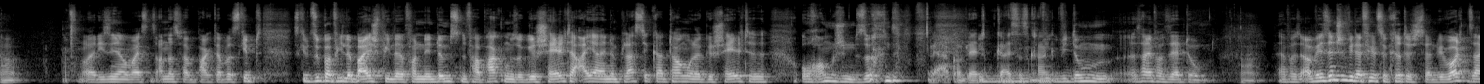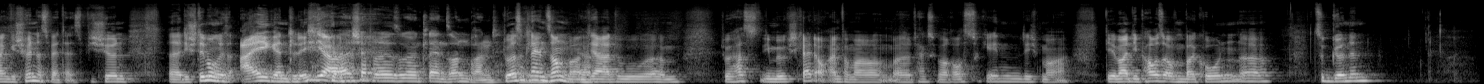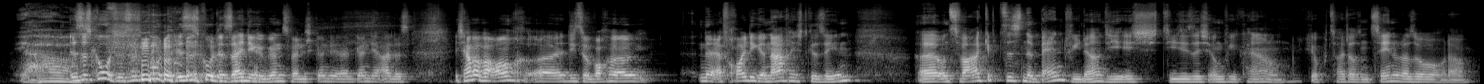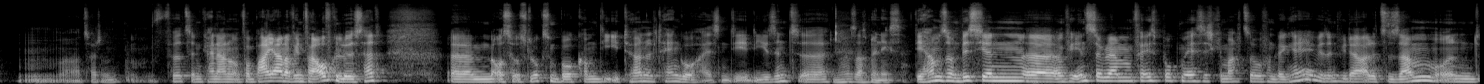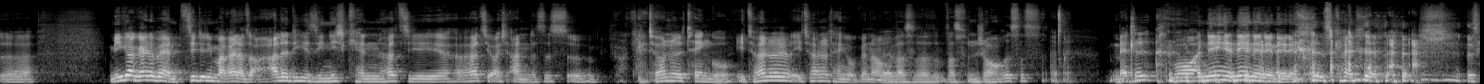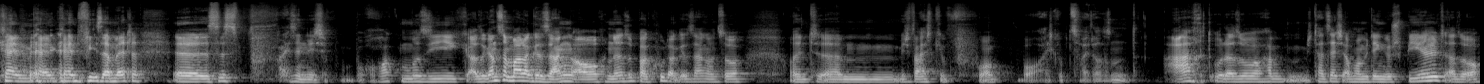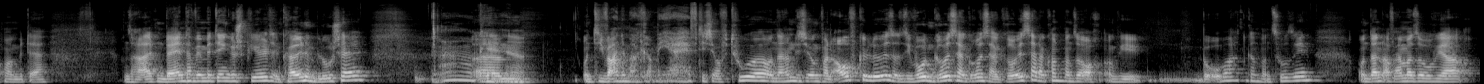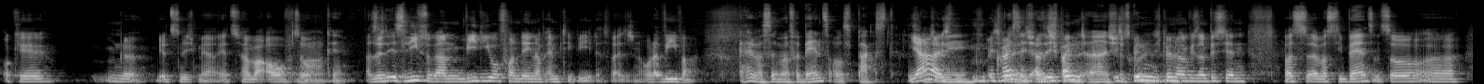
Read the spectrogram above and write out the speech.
ja. die sind ja meistens anders verpackt. Aber es gibt, es gibt super viele Beispiele von den dümmsten Verpackungen, so geschälte Eier in einem Plastikkarton oder geschälte Orangen. So. Ja, komplett geisteskrank. Wie, wie dumm, das ist einfach sehr dumm. Ja. Aber wir sind schon wieder viel zu kritisch, Sven. Wir wollten sagen, wie schön das Wetter ist, wie schön äh, die Stimmung ist eigentlich. Ja, ich habe äh, sogar einen kleinen Sonnenbrand. Du hast einen kleinen Sonnenbrand, ja. ja du ähm, du hast die Möglichkeit auch einfach mal, mal tagsüber rauszugehen, dich mal, dir mal die Pause auf dem Balkon äh, zu gönnen. Ja. Es ist gut, es ist gut, es ist gut, es sei dir gegönnt, Sven, ich gönn dir, gönn dir alles. Ich habe aber auch äh, diese Woche eine erfreuliche Nachricht gesehen. Äh, und zwar gibt es eine Band wieder, die ich, die sich irgendwie, keine Ahnung, ich glaube 2010 oder so oder 2014, hm, keine Ahnung, vor ein paar Jahren auf jeden Fall aufgelöst hat. Ähm, aus, aus Luxemburg kommen die Eternal Tango heißen die. Die sind. Äh, ja, sagt mir nichts. Die haben so ein bisschen äh, irgendwie Instagram, Facebook-mäßig gemacht, so von wegen, hey, wir sind wieder alle zusammen und äh, mega geile Band. Zieht ihr die mal rein. Also alle, die sie nicht kennen, hört sie, hört sie euch an. Das ist. Äh, Eternal Tango. Eternal, Eternal Tango, genau. Was, was, was für ein Genre ist das? Metal? Boah, nee, nee, nee, nee, nee, Das ist kein, das ist kein, kein, kein fieser Metal. Äh, es ist, weiß ich nicht, Rockmusik, also ganz normaler Gesang auch, ne? Super cooler Gesang und so. Und ähm, ich weiß, vor, boah, ich glaube 2008 oder so habe ich tatsächlich auch mal mit denen gespielt, also auch mal mit der, unserer alten Band haben wir mit denen gespielt, in Köln im Blue Shell. Ah, okay, ähm, ja. Und die waren immer mehr heftig auf Tour und dann haben die sich irgendwann aufgelöst. Also sie wurden größer, größer, größer. Da konnte man so auch irgendwie beobachten, konnte man zusehen. Und dann auf einmal so, ja, okay, nö, jetzt nicht mehr, jetzt hören wir auf. So. Oh, okay. Also es lief sogar ein Video von denen auf MTV, das weiß ich noch, oder Viva. Geil, was du immer für Bands auspackst. Das ja, ich, ich cool. weiß nicht, also ich, bin, ja, ich, ich bin, cool. ich bin irgendwie so ein bisschen, was, äh, was die Bands und so... Äh,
